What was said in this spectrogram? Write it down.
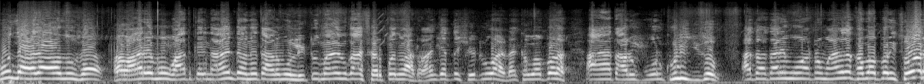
હું દહડાવાનું છે. હવારે હું વાત કરીને આવે ને તને તારે હું લીટું મારે આ સરપંચ વાઢવાનું કે તો શેટલું વાઢા ખબર પડે. આ તારું પોલ ખુલી ગયું આ તો અત્યારે હું ઓટો મારે તો ખબર પડી સોર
